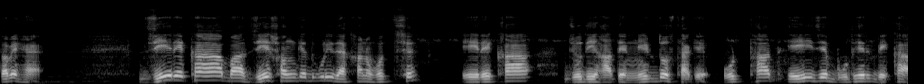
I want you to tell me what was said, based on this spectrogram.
তবে হ্যাঁ যে রেখা বা যে সংকেতগুলি দেখানো হচ্ছে, এই রেখা যদি হাতের নির্দোষ থাকে, অর্থাৎ এই যে বুধের রেখা,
